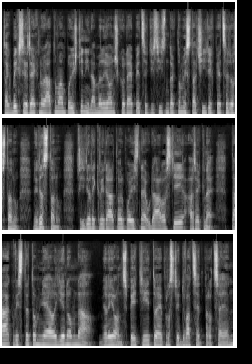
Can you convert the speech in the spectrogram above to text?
Tak bych si řekl, no já to mám pojištěný na milion, škoda je 500 tisíc, no tak to mi stačí, těch 500 dostanu. Nedostanu. Přijde likvidátor pojistné události a řekne, tak vy jste to měl jenom na milion z pěti, to je prostě 20%,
